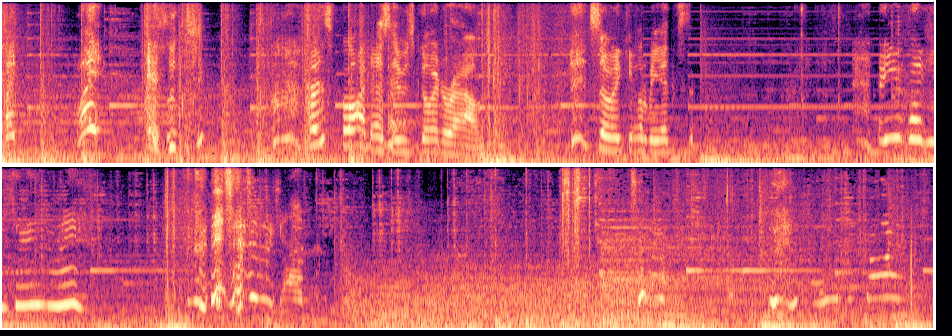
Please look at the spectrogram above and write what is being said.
what? What? I spawned as it was going around. So it killed me instantly. Are you fucking kidding me? He did it again! oh my god!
